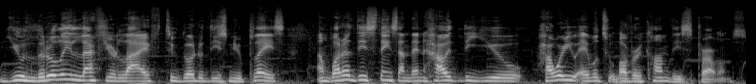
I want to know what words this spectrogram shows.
You literally left your life to go to this new place and what are these things? And then how do you how were you able to overcome these problems?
